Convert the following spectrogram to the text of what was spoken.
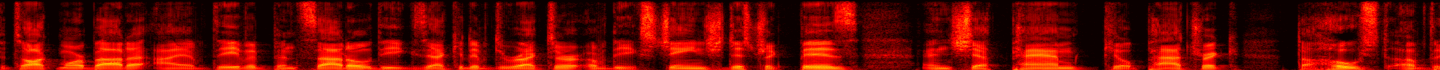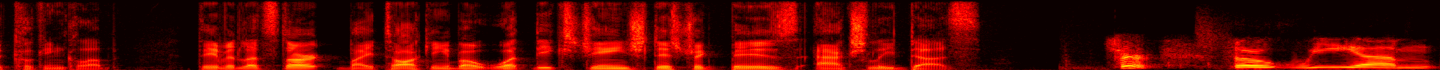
To talk more about it, I have David Pensato, the Executive Director of the Exchange District Biz, and Chef Pam Kilpatrick, the host of the Cooking Club. David, let's start by talking about what the Exchange District Biz actually does. Sure. So we um,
